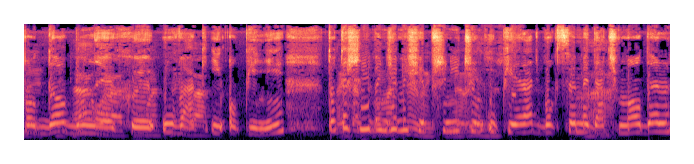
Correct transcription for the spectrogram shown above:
podobnych e, uwag i opinii, to też nie będziemy się przy niczym upierać, bo chcemy dać model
